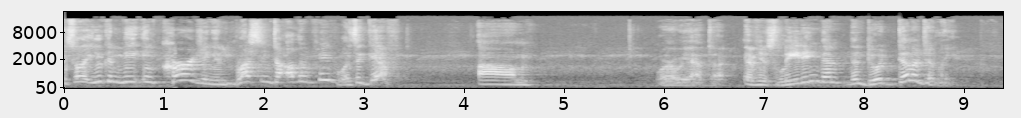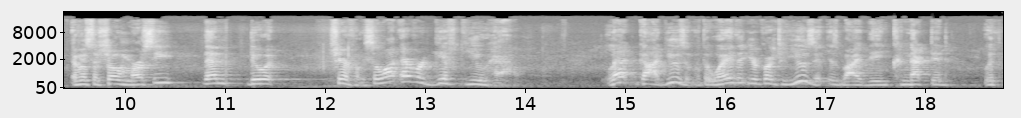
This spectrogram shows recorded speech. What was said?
So that you can be encouraging and blessing to other people. It's a gift. Um, where are we at? Uh, if it's leading, then, then do it diligently. If it's to show mercy, then do it cheerfully. So, whatever gift you have, let God use it. But the way that you're going to use it is by being connected with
